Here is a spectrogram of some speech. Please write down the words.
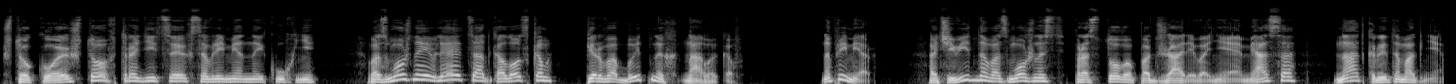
что кое-что в традициях современной кухни возможно является отголоском первобытных навыков. Например, очевидна возможность простого поджаривания мяса на открытом огне.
